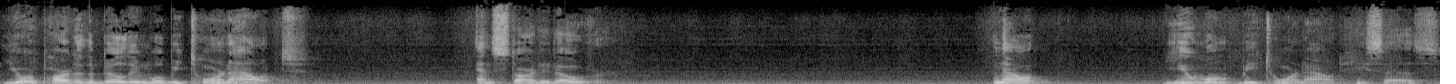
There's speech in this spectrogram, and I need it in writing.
your part of the building will be torn out and started over. Now, you won't be torn out, he says.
